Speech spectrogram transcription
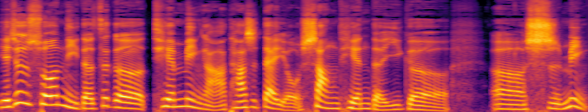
也。也就是说，你的这个天命啊，它是带有上天的一个呃使命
